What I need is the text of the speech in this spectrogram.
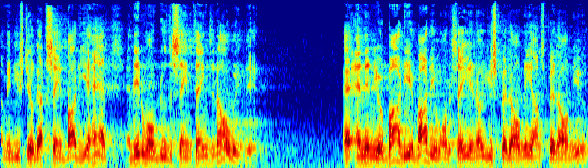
I mean, you still got the same body you had, and it won't do the same things it always did. And in your body, your body want to say, you know, you spit on me, I'll spit on you.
